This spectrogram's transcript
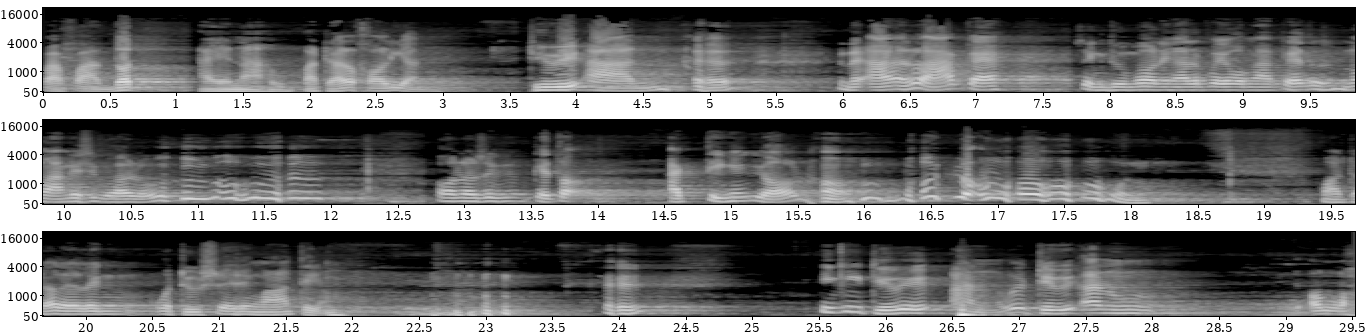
pafadot ainahu padahal kholian. Dhewean. Nek akeh sing donga ning ngarepe wong akeh terus nangis lho. Ana sing ketok acting iki ana. Ya padahal eling wedhuse sing mati iki dhewean kowe dhewean Allah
